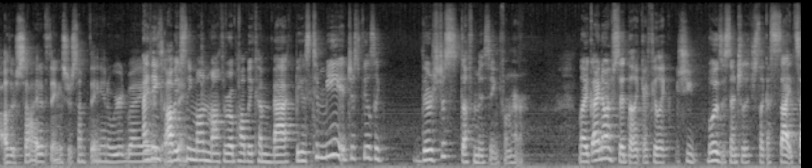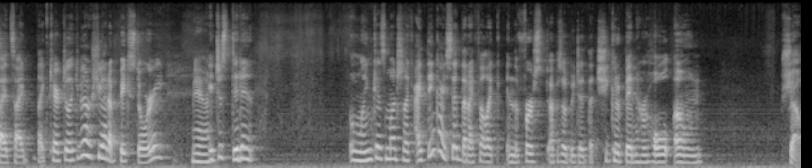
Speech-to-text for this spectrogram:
other side of things or something in a weird way. I think obviously Mon Mothra will probably come back because to me it just feels like there's just stuff missing from her. Like I know I've said that like I feel like she was essentially just like a side side side like character. Like even though she had a big story, Yeah. it just didn't link as much. Like I think I said that I felt like in the first episode we did that she could have been her whole own show.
